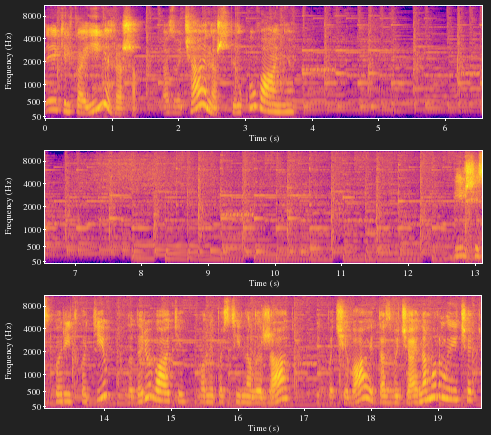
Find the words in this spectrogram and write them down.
декілька іграшок та, звичайно ж, спілкування. Більшість порід котів ладарюваті. Вони постійно лежать, відпочивають та, звичайно, мурличать.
